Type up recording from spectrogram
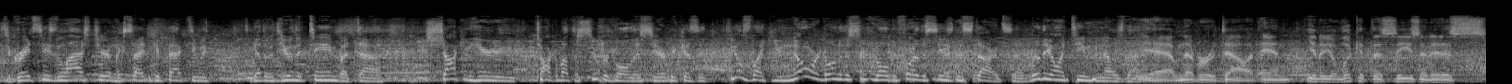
it's a great season last year. I'm excited to get back to together with you and the team, but uh, shocking here to talk about the Super Bowl this year because it feels like you know we're going to the Super Bowl before the season starts. So we're the only team who knows that. Yeah, never a doubt. And you know, you look at this season, it is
